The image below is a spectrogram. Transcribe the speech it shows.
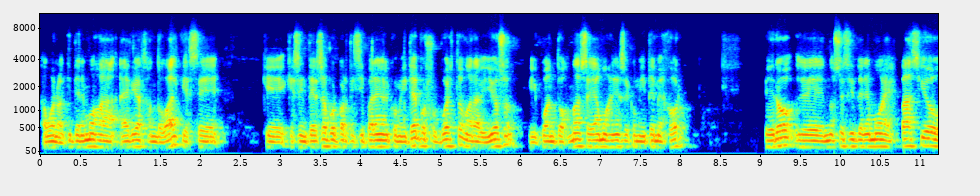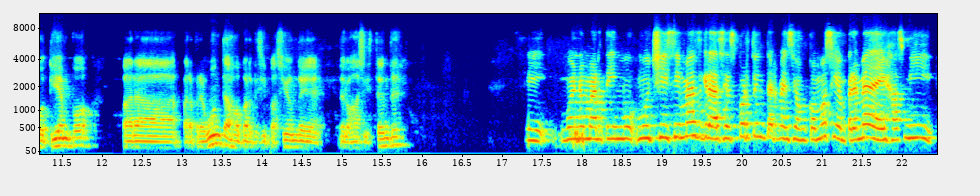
Ah, bueno, aquí tenemos a, Edgar Sandoval, que se que, se interesa por participar en el comité, por supuesto, maravilloso, y cuantos más seamos en ese comité, mejor. Pero no sé si tenemos espacio o tiempo para, para preguntas o participación de, de, los asistentes. Sí, bueno, Martín, mu muchísimas gracias por tu intervención. Como siempre, me dejas mi,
